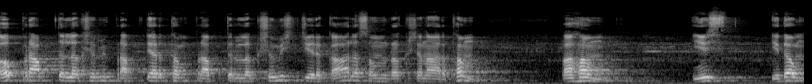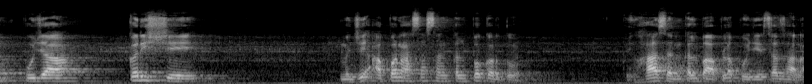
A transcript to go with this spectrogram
अप्राप्त लक्ष्मी प्राप्त्यर्थम प्राप्त लक्ष्मी चिरकाल संरक्षणार्थम अहम इस इदम पूजा करिष्ये. म्हणजे आपण असा संकल्प करतो. हा संकल्प आपला पूजेचा झाला.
